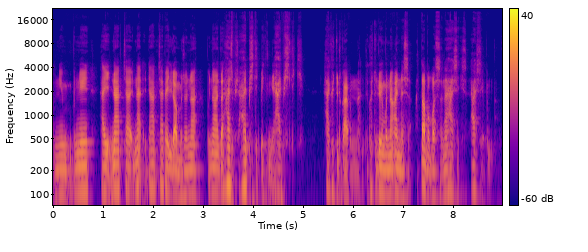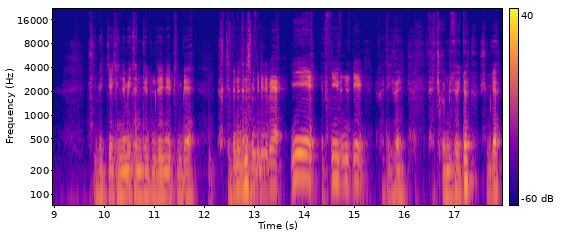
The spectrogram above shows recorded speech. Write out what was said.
Bunu, bunu hayır, ne yapacağı, ne, ne yapacağı belli olmaz ona. Bunlardan her, her pislik bekleniyor, her pislik. Her kötülük var bunlarda. Kötülüğün bunların annesi, hatta babası, ne her şey, her şey bunlar. Şimdi bekliyor kendimi tanıtıyordum diye ne yapayım be. Kız beni tanışmadı bile be. İyi, hepsinin yüzünüz değil. Ferdi Fer, Fer çıkılmışsaydı. Şimdi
